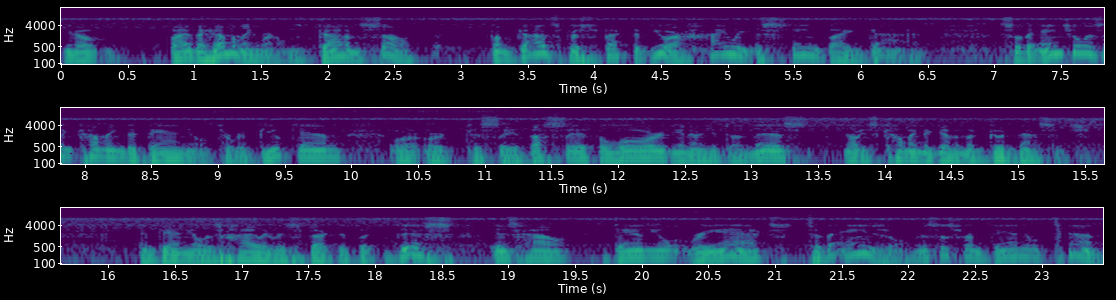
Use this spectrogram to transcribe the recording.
You know, by the heavenly realms, God Himself. From God's perspective, you are highly esteemed by God. So the angel isn't coming to Daniel to rebuke him or, or to say, Thus saith the Lord, you know, you've done this. No, he's coming to give him a good message. And Daniel is highly respected. But this is how Daniel reacts to the angel. This is from Daniel 10.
